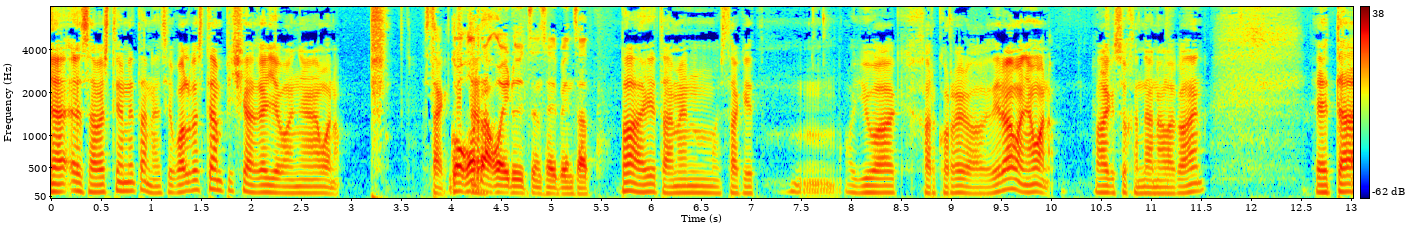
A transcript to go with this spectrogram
Ja, ez, abesti honetan ez, igual bestean pixa gehiago, baina, bueno, pff, ez dakit. Gogorrago iruditzen zait behintzat. Bai, eta hemen, ez dakit, mm, oiuak jarkorreroak dira, baina, bueno, badakizu jendean nolako den. Eta,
